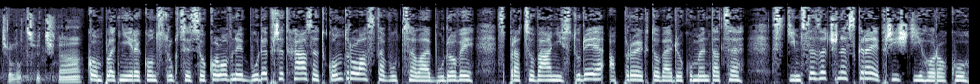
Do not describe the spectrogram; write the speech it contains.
tělocvičná. Kompletní rekonstrukci Sokolovny bude předcházet kontrola stavu celé budovy, zpracování studie a projektové dokumentace. S tím se začne z kraje příštího roku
